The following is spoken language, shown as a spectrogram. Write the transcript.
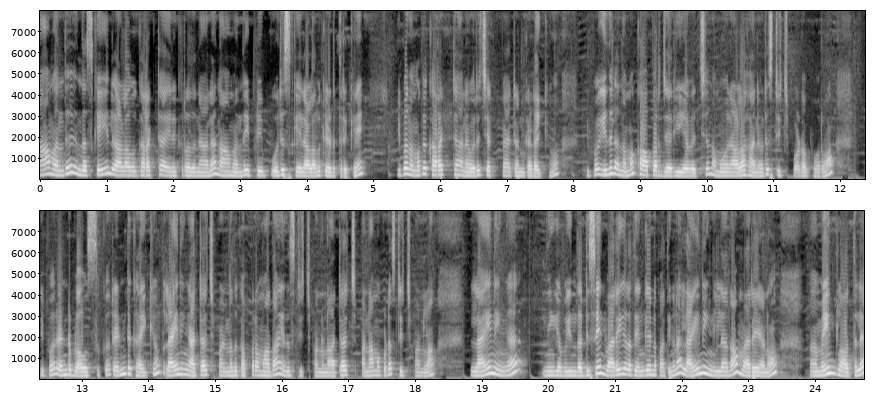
நான் வந்து இந்த ஸ்கேல் அளவு கரெக்டாக இருக்கிறதுனால நான் வந்து இப்படி ஒரு ஸ்கேல் அளவுக்கு எடுத்திருக்கேன். இப்போ நமக்கு கரெக்டான ஒரு செக் பேட்டர்ன் கிடைக்கும். இப்போ இதில் நம்ம காப்பர் ஜரியை வச்சு நம்ம ஒரு அழகான ஒரு ஸ்டிச் போட போகிறோம் இப்போ ரெண்டு ப்ளவுஸுக்கு ரெண்டு கைக்கும் லைனிங் அட்டாச் பண்ணதுக்கப்புறமா தான் இது ஸ்டிச் பண்ணணும். அட்டாச் பண்ணாமல் கூட ஸ்டிச் பண்ணலாம். லைனிங்கை நீங்கள் இந்த டிசைன் வரைகிறது எங்கேன்னு பார்த்தீங்கன்னா லைனிங்கில் தான் வரையணும். மெயின் கிளாத்தில்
